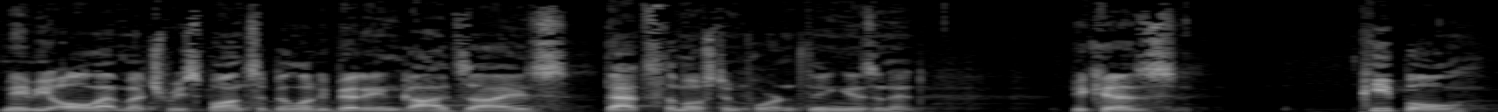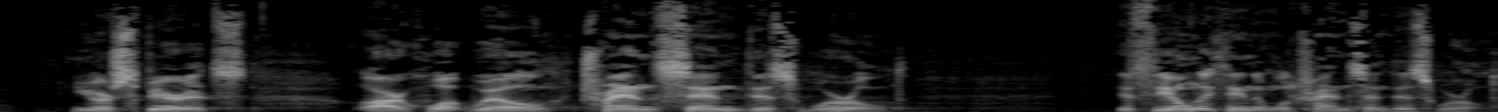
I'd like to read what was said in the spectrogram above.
maybe all that much responsibility, but in God's eyes, that's the most important thing, isn't it? Because people, your spirits, are what will transcend this world. It's the only thing that will transcend this world.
